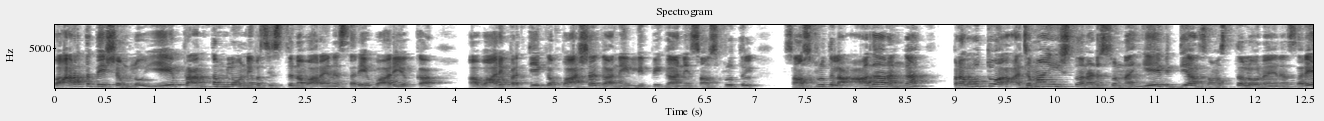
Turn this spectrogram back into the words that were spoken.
భారతదేశంలో ఏ ప్రాంతంలో నివసిస్తున్న వారైనా సరే వారి యొక్క వారి ప్రత్యేక భాష కానీ లిపి కానీ సంస్కృతుల సంస్కృతుల ఆధారంగా ప్రభుత్వ అజమాయిషితో నడుస్తున్న ఏ విద్యా సంస్థలోనైనా సరే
